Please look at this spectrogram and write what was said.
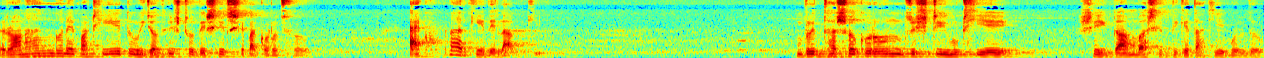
রণাঙ্গনে পাঠিয়ে তুমি যথেষ্ট দেশের সেবা করেছ। এখন আর কেঁদে লাভ কি? বৃদ্ধা সকরুণ দৃষ্টি উঠিয়ে সেই গ্রামবাসীর দিকে তাকিয়ে বলল,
